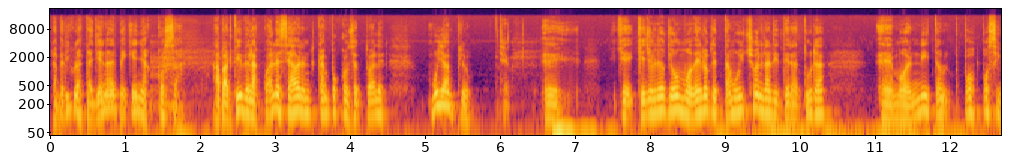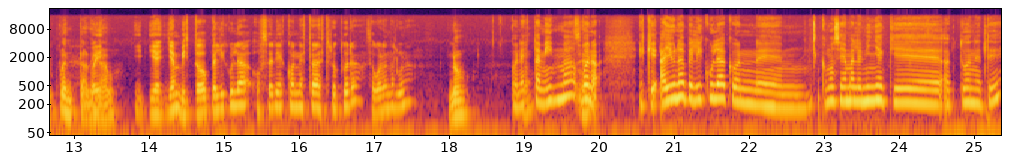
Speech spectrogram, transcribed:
La película está llena de pequeñas cosas, a partir de las cuales se abren campos conceptuales muy amplios. Sí. eh, que, que yo creo que es un modelo que está mucho en la literatura eh, modernista, post, post 50, Oye, digamos. ¿y, y- y han visto películas o series con esta estructura? ¿Se acuerdan de alguna? No, Con ¿No? esta misma, Sí. bueno, es que hay una película con, eh, ¿cómo se llama la niña que actúa en ET?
